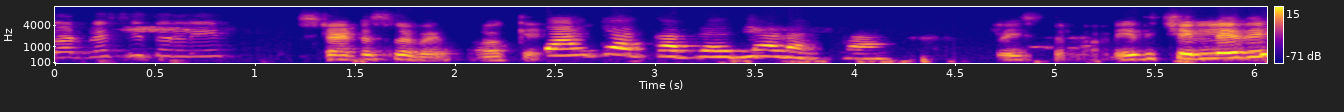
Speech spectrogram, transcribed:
గాడ్ బ్లెస్ యూ తల్లి. స్టేటస్లో పెట్టు. ఓకే థ్యాంక్ యూ అక్క. ప్రెసిడెంట్ అక్క. ప్రేస్తున్నాడు ఇది చెల్లేది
